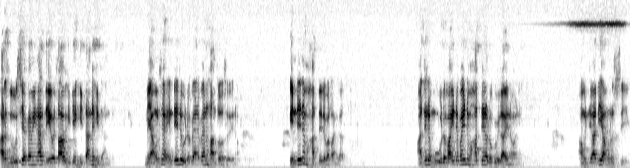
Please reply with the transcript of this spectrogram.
අර දූෂ්‍ය කමින් අර దేవතාව හිතෙන් හිතන්න හිතන්න මේ අමනුෂ්‍ය එන්නේ එන්නේ උඩ පැන පැන සන්තෝෂ වෙනවා. එන්නේ එන්නේ මහත් දෙල පටන් ගත්තා. අන්තිර මූ උඩ පයින්න පයින්න මහත් දෙල ලොකු වෙලා එනවනේ. අමු જાතිය අමනුෂ්‍යයෙක්.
